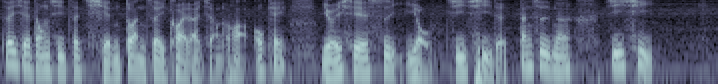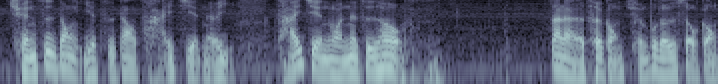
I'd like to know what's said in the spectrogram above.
这些东西在前段这一块来讲的话，OK，有一些是有机器的，但是呢，机器全自动也只到裁剪而已，裁剪完了之后。再来的车工全部都是手工，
